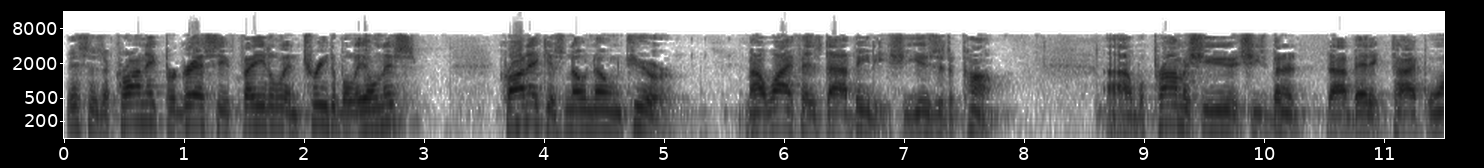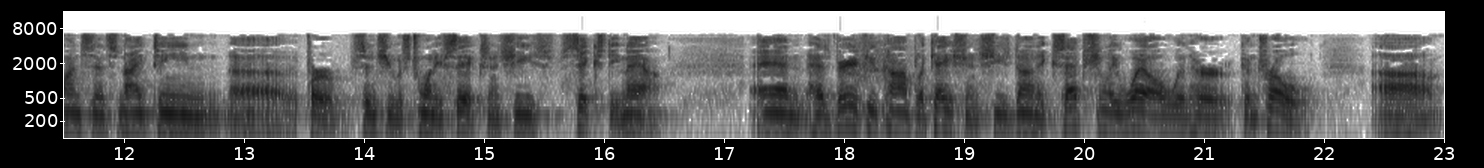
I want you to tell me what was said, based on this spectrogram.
This is a chronic, progressive, fatal, and treatable illness. Chronic is no known cure. My wife has diabetes. She uses a pump. I will promise you, she's been a diabetic type 1 since 19, uh, for, since she was 26 and she's 60 now. And has very few complications. She's done exceptionally well with her control. Uh,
